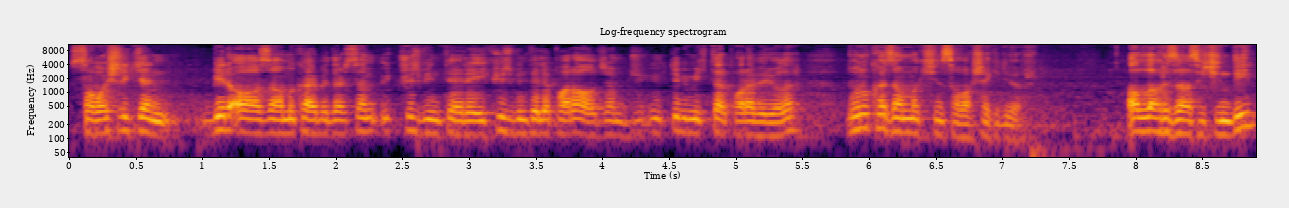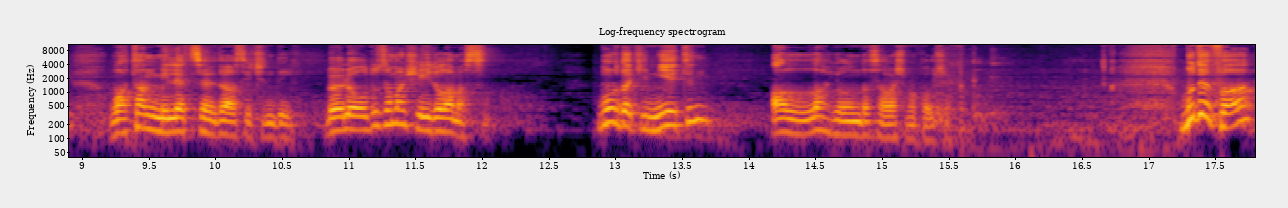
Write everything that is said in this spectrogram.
Savaşırken bir azamı kaybedersem 300 bin TL, 200 bin TL para alacağım. Yüklü bir miktar para veriyorlar. Bunu kazanmak için savaşa gidiyor. Allah rızası için değil, vatan millet sevdası için değil. Böyle olduğu zaman şehit olamazsın. Buradaki niyetin Allah yolunda savaşmak olacak. Bu defa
